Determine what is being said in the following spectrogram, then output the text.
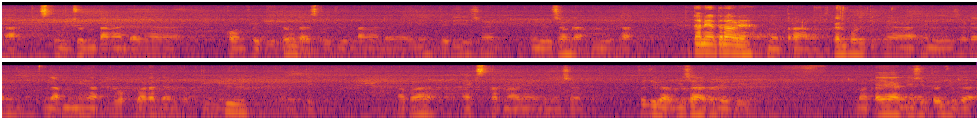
nggak setuju tentang adanya konflik itu nggak setuju tentang adanya ini. Jadi saya Indonesia nggak memihak Kita netral ya. netral. Kan politiknya Indonesia kan nggak memihak blok barat dan blok timur Hmm. politik apa eksternalnya Indonesia itu juga bisa terjadi makanya di situ juga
